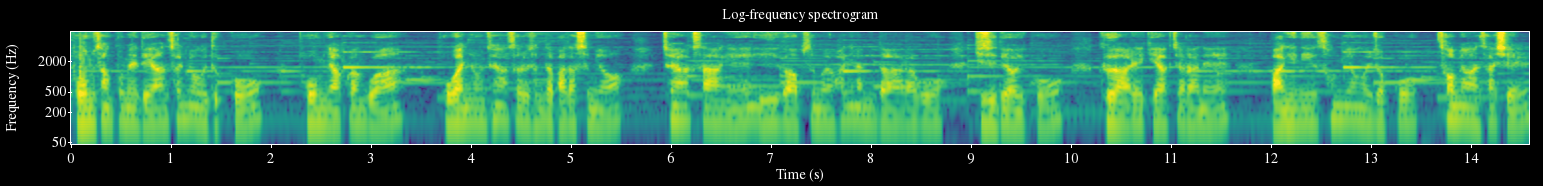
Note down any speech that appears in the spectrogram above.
보험상품에 대한 설명을 듣고 보험약관과 보관용 청약서를 전달받았으며 청약사항에 이의가 없음을 확인합니다 라고 기재되어 있고 그 아래 계약자란에 망인이 성명을 적고 서명한 사실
